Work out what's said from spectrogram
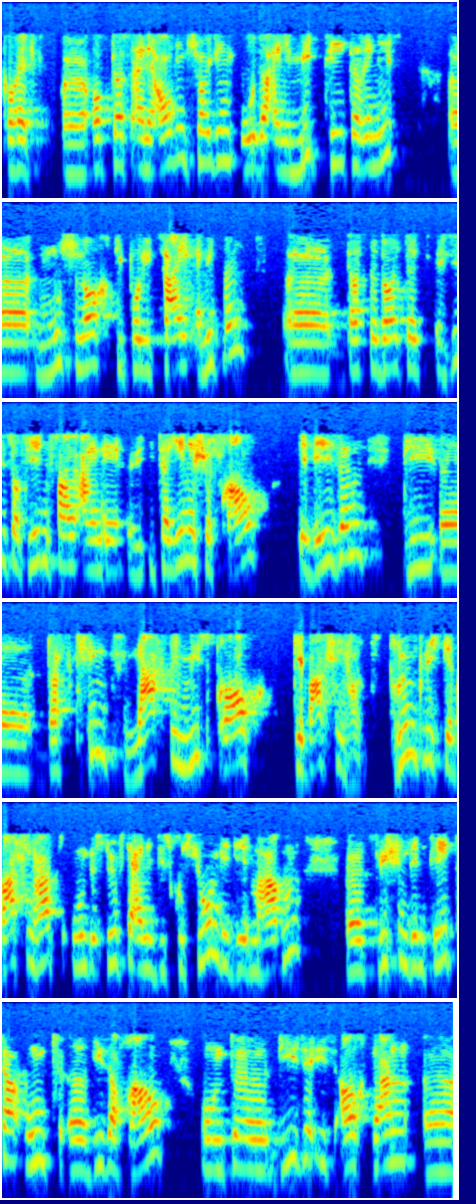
Korrekt. Äh, ob das eine Augenzeugin oder eine Mittäterin ist, äh, muss noch die Polizei ermitteln. Äh, das bedeutet, es ist auf jeden Fall eine italienische Frau gewesen, die äh, das Kind nach dem Missbrauch gewaschen hat, gründlich gewaschen hat und es dürfte eine Diskussion gegeben haben äh, zwischen dem Täter und äh, dieser Frau und äh, diese ist auch dann äh,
